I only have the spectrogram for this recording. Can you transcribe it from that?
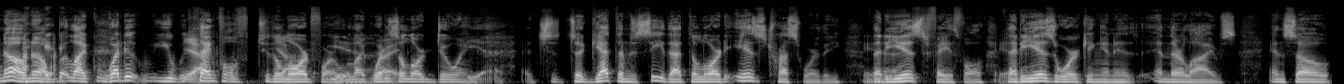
No, no, but like, what do you Yeah. thankful to the Yeah. Lord for? Yeah. like, what is Right. the Lord doing? Yeah. to, to get them to see that the Lord is trustworthy, that He is faithful, that He is working in his in their lives, and so.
